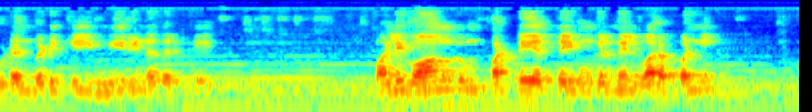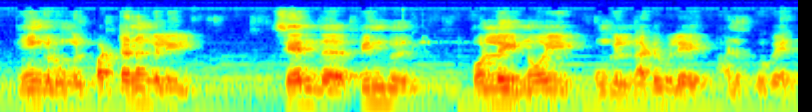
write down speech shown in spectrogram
உடன்படிக்கையை மீறினதற்கு பழி வாங்கும் பட்டயத்தை உங்கள் மேல் வரப்பண்ணி நீங்கள் உங்கள் பட்டணங்களில் சேர்ந்த பின்பு கொள்ளை நோய் உங்கள் நடுவிலே அனுப்புவேன்.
